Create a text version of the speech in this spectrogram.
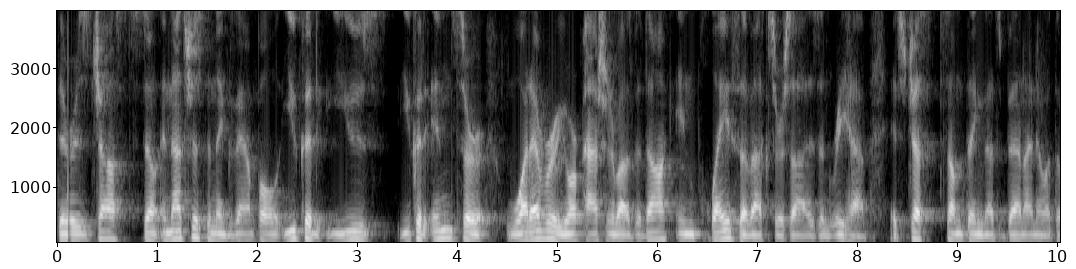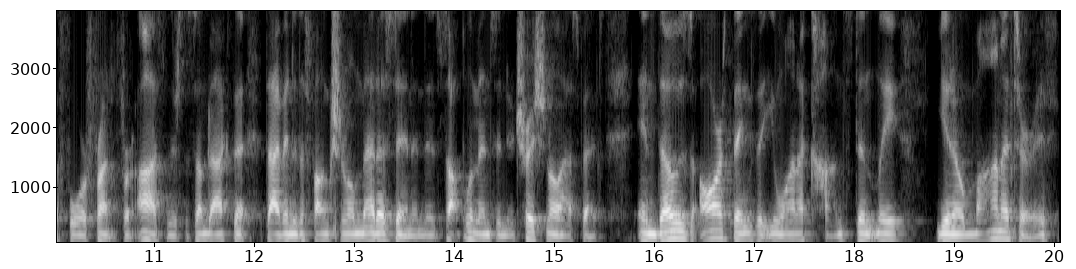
There is just so, and that's just an example. You could use, you could insert whatever you're passionate about as a doc in place of exercise and rehab. It's just something that's been, I know, at the forefront for us. And there's some docs that dive into the functional medicine and the supplements and nutritional aspects. And those are things that you want to constantly, you know, monitor. If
